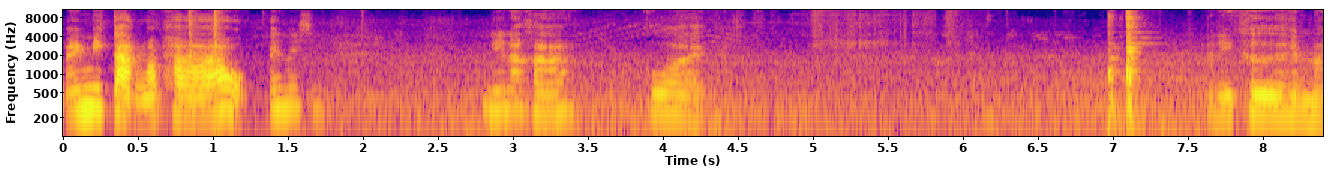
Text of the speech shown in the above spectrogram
ไม่มีกากมะพร้าวเอ้ยไม่ใช่ นี่นะคะ กล้วย อันนี้คือเห็นไหม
